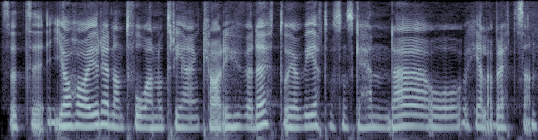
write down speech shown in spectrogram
så att eh, jag har ju redan tvåan och trean klar i huvudet och jag vet vad som ska hända och hela berättelsen.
